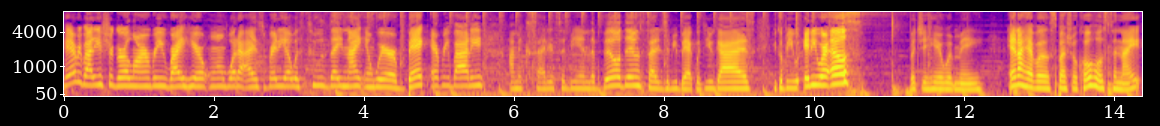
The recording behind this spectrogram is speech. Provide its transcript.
Hey everybody, it's your girl Lauren Reed right here on Water Ice Radio. It's Tuesday night and we're back, everybody. I'm excited to be in the building, excited to be back with you guys. You could be anywhere else, but you're here with me. And I have a special co-host tonight.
